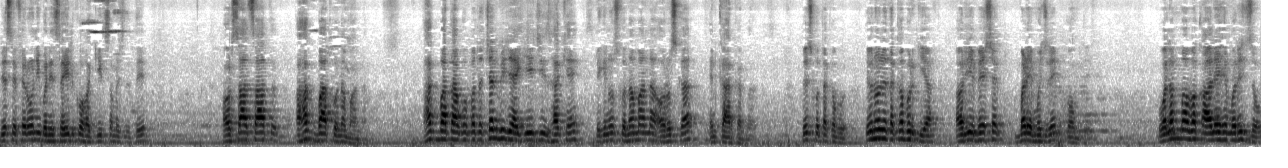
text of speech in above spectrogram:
جیسے فرونی بنی اسرائیل کو حقیر سمجھتے تھے اور ساتھ ساتھ حق بات کو نہ ماننا۔ حق بات آپ کو پتہ چل بھی جائے کہ یہ چیز حق ہے، لیکن اس کو نہ ماننا اور اس کا انکار کرنا۔ تو اس کو تکبر۔ تو انہوں نے تکبر کیا اور یہ بے شک بڑے مجرم قوم تھے۔ ولما وق علیہ مرزو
